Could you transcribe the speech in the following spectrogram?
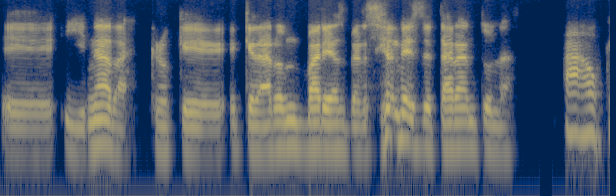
eh, y nada, creo que quedaron varias versiones de Tarántula. Ah, ok.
